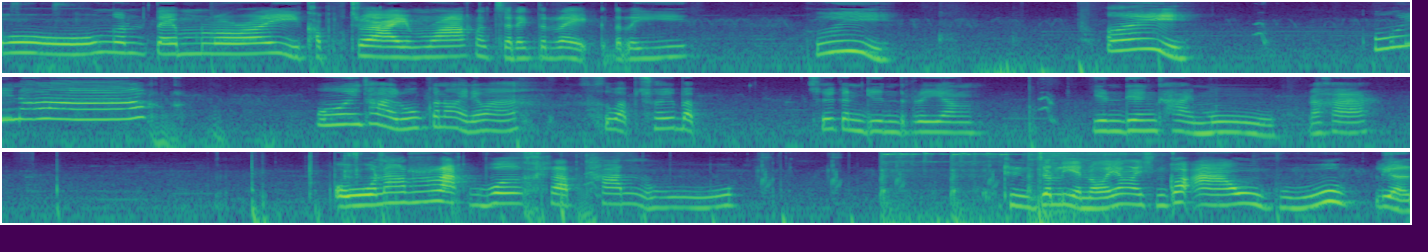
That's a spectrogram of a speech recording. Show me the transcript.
โหเงินเต็มเลยขับใจมากนะจะได้กระเดกกระดีเฮ้ยเฮ้ยอุ้ยน่ารักอุ้ยถ่ายรูปกันหน่อยได้ไหมคือแบบช่วยแบบช่วยกันยืนเรียง ยืนเรียงถ่ายมูนะคะ โอ้น่ารักเวอร์ครับท่านโอ้ถึงจะเหรียญน้อยยังไงฉันก็เอาหูเหรียญ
